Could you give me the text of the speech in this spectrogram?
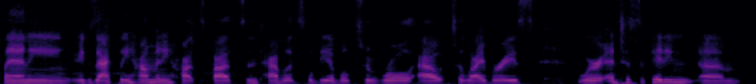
planning exactly how many hotspots and tablets will be able to roll out to libraries. We're anticipating um,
